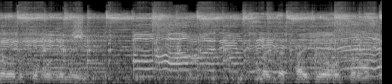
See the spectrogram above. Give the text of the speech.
রেলচর অবশ্য বোঝে নেই। ও একটা খাই খেয়ে অবস্থার মতো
